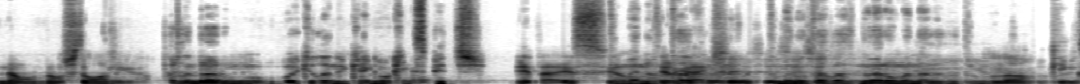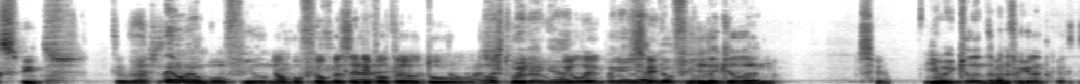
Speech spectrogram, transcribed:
não, não estão ao nível. Faz lembrar um, aquele ano em que ganhou o King's Speech Epá, esse filme também não ter ganho. Sim, sim, também sim, não, não era uma nada do outro mundo. Não. O King's Speech. Tu gostas? Não, é um bom filme. É um bom filme, mas a nível do, do, não, da altura, ganhar, o elenco. Para ganhar o filme daquele ano. Sim. E o aquele ano também não foi grande coisa.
